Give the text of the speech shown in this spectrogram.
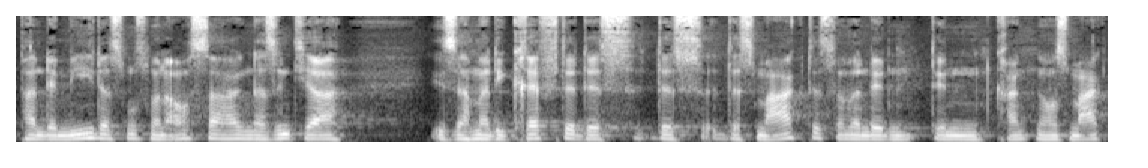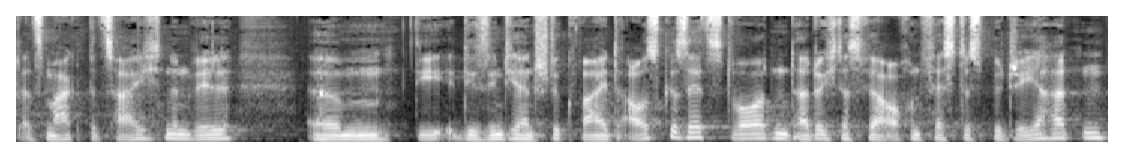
Pandemie, das muss man auch sagen, da sind ja, ich sag mal, die Kräfte des, des, des Marktes, wenn man den, den Krankenhausmarkt als Markt bezeichnen will, ähm, die, die sind ja ein Stück weit ausgesetzt worden, dadurch, dass wir auch ein festes Budget hatten.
